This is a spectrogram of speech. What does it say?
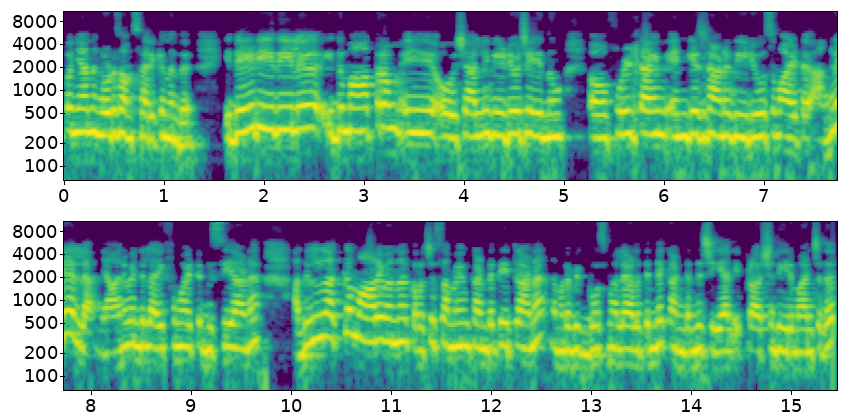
ഇപ്പൊ ഞാൻ നിങ്ങളോട് സംസാരിക്കുന്നുണ്ട്. ഇതേ രീതിയിൽ ഇത് മാത്രം ഈ ശാലിനി വീഡിയോ ചെയ്യുന്നു. ഫുൾ ടൈം എൻഗേജ്ഡ് ആണ് വീഡിയോസുമായിട്ട് അങ്ങനെയല്ല. ഞാനും എന്റെ ലൈഫുമായിട്ട് ബിസിയാണ് അതിൽ നിന്നൊക്കെ മാറി വന്ന് കുറച്ച് സമയം കണ്ടെത്തിയിട്ടാണ് നമ്മുടെ ബിഗ് ബോസ് മലയാളത്തിന്റെ കണ്ടന്റ് ചെയ്യാൻ ഇപ്രാവശ്യം തീരുമാനിച്ചത്.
